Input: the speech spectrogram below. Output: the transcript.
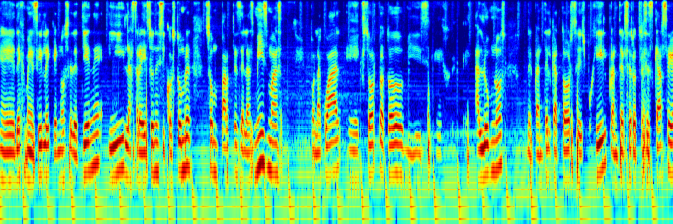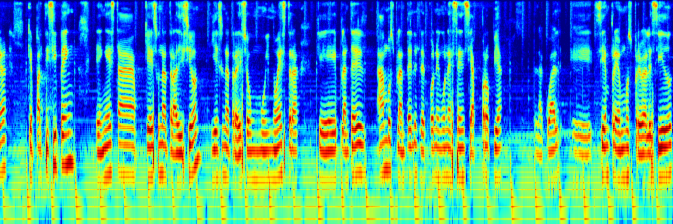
eh, déjeme decirle que no se detiene y las tradiciones y costumbres son partes de las mismas, por la cual eh, exhorto a todos mis alumnos del plantel 14 Espujil, plantel 03 Escárcega, que participen en esta, que es una tradición y es una tradición muy nuestra, que plantel, ambos planteles le ponen una esencia propia, la cual eh, siempre hemos prevalecido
